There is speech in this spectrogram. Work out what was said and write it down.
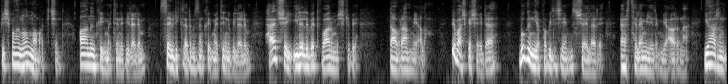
pişman olmamak için anın kıymetini bilelim. Sevdiklerimizin kıymetini bilelim. Her şey ilelebet varmış gibi davranmayalım. Bir başka şey de bugün yapabileceğimiz şeyleri ertelemeyelim yarına. Yarın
